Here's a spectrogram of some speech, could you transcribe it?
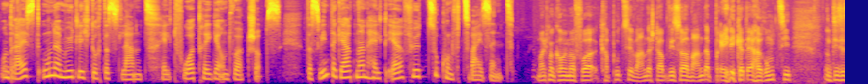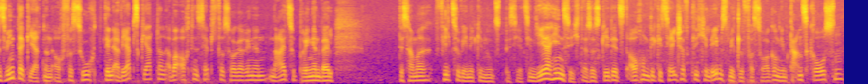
und reist unermüdlich durch das Land, hält Vorträge und Workshops. Das Wintergärtnern hält er für zukunftsweisend. Manchmal komme ich mir vor, Kapuze, Wanderstab, wie so ein Wanderprediger, der herumzieht und dieses Wintergärtnern auch versucht, den Erwerbsgärtnern, aber auch den Selbstversorgerinnen nahezubringen, weil das haben wir viel zu wenig genutzt bis jetzt, in jeder Hinsicht. Also es geht jetzt auch um die gesellschaftliche Lebensmittelversorgung im ganz Großen,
